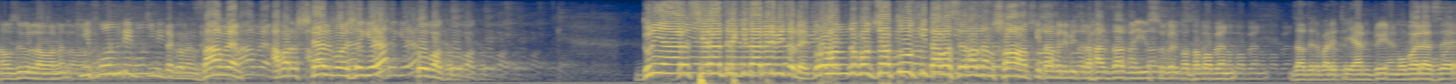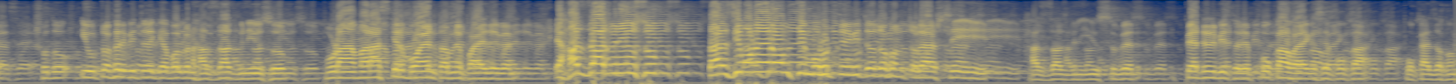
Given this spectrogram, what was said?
নাউজুবিল্লাহ বলেন, কি পণ্ডিত চিন্তা করেন, জালেম, আবার শেষ বয়সে গিয়া তওবা করব। দুনিয়ার সিরাতের কিতাবের ভিতরে, গ্রহণযোগ্য যত কিতাব আছে রাজান সব কিতাবের ভিতরে হাজরাত ইউসুফের কথা পাবেন যাদের বাড়িতে অ্যান্ড্রয়েড মোবাইল আছে, শুধু ইউটিউবের ভিতরে গিয়ে বলবেন হাজরাত বিন ইউসুফ, পুরো আমার আজকের বয়ানটা আপনি পাই যাবেন এই হাজরাত বিন ইউসুফ, তার জীবনের অন্তিম মুহূর্তের ভিতরে যখন চলে আসছে হাজরাত বিন ইউসুফের পেটের ভিতরে পোকা হয়ে গেছে, পোকা। পোকা যখন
